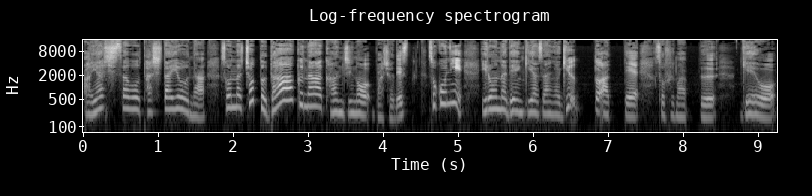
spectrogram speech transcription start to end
怪しさを足したような、そんなちょっとダークな感じの場所です。そこにいろんな電気屋さんがギュッとあって、ソフマップ、ゲオ、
